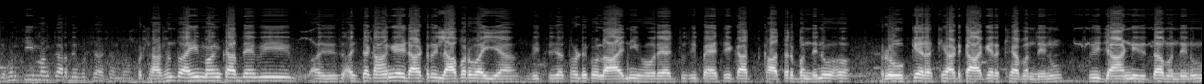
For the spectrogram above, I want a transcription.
ਤੇ ਹੁਣ ਕੀ ਮੰਗ ਕਰਦੇ ਹੋ ਪ੍ਰਸ਼ਾਸਨ ਤੋਂ? ਪ੍ਰਸ਼ਾਸਨ ਤੋਂ ਆਹੀ ਮੰਗ ਕਰਦੇ ਆ ਵੀ ਅਸੀਂ ਅਸੀਂ ਤਾਂ ਕਹਾਂਗੇ ਡਾਕਟਰ ਦੀ ਲਾਪਰਵਾਹੀ ਆ ਵੀ ਤੁਹਾਡੇ ਕੋਲ ਇਲਾਜ ਨਹੀਂ ਹੋ ਰਿਹਾ ਤੁਸੀਂ ਪੈਸੇ ਖਾਤਰ ਬੰਦੇ ਨੂੰ ਅਹ, ਰੋਕ ਕੇ ਰੱਖਿਆ ਅਟਕਾ ਕੇ ਰੱਖਿਆ ਬੰਦੇ ਨੂੰ ਤੁਸੀਂ ਜਾਣ ਨਹੀਂ ਦਿੱਤਾ ਬੰਦੇ ਨੂੰ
